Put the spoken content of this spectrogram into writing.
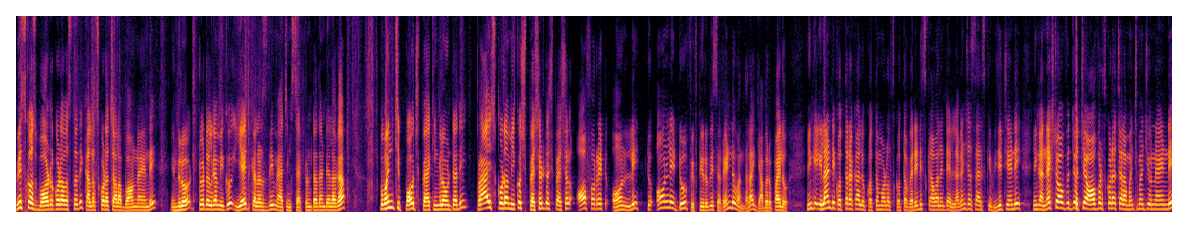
విస్కోస్ బార్డర్ కూడా వస్తుంది. కలర్స్ కూడా చాలా బాగున్నాయండి. ఇందులో టోటల్గా మీకు ఎయిట్ కలర్స్ది మ్యాచింగ్ సెట్ ఉంటుందండి ఇలాగా. మంచి పౌచ్ ప్యాకింగ్లో ఉంటుంది. ప్రైస్ కూడా మీకు special to special offer rate only to only two fifty rupees రెండు వందల యాభై రూపాయలు. ఇంకా ఇలాంటి కొత్త రకాలు కొత్త మోడల్స్ కొత్త వెరైటీస్ కావాలంటే లగన్ షా శారీస్కి విజిట్ చేయండి. ఇంకా నెక్స్ట్ ఆఫర్ వచ్చే ఆఫర్స్ కూడా చాలా మంచి మంచి ఉన్నాయండి.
